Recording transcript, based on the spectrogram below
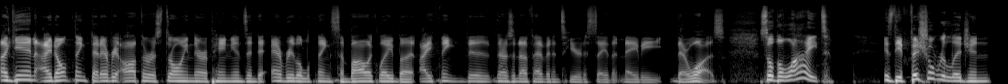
Again, I don't think that every author is throwing their opinions into every little thing symbolically, but I think the, there's enough evidence here to say that maybe there was. So the light is the official religion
